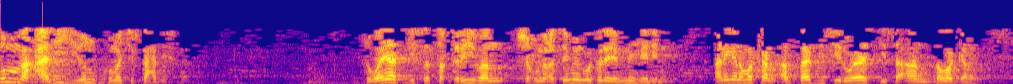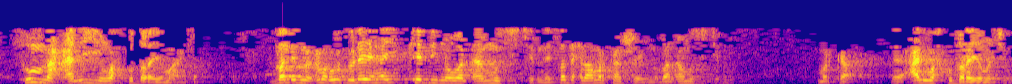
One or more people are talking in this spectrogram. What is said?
uma caliyun kuma jirto xadiiska riwaayaadkiisa taqriiban sheekh ibnu cuthaymiin wuxuu leeyahy ma helin. Anigana markaan alfaadiisii riwaayaadkiisa aan dabagalay uma caliyun wax ku daraya ma arki bal ibnu cumar wuxuu leeyahay kadibna waan aamusi jirnay. Saddexdaa markaan sheegno baan aamusi jirnay. Marka cali wax ku daraya ma jiro.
